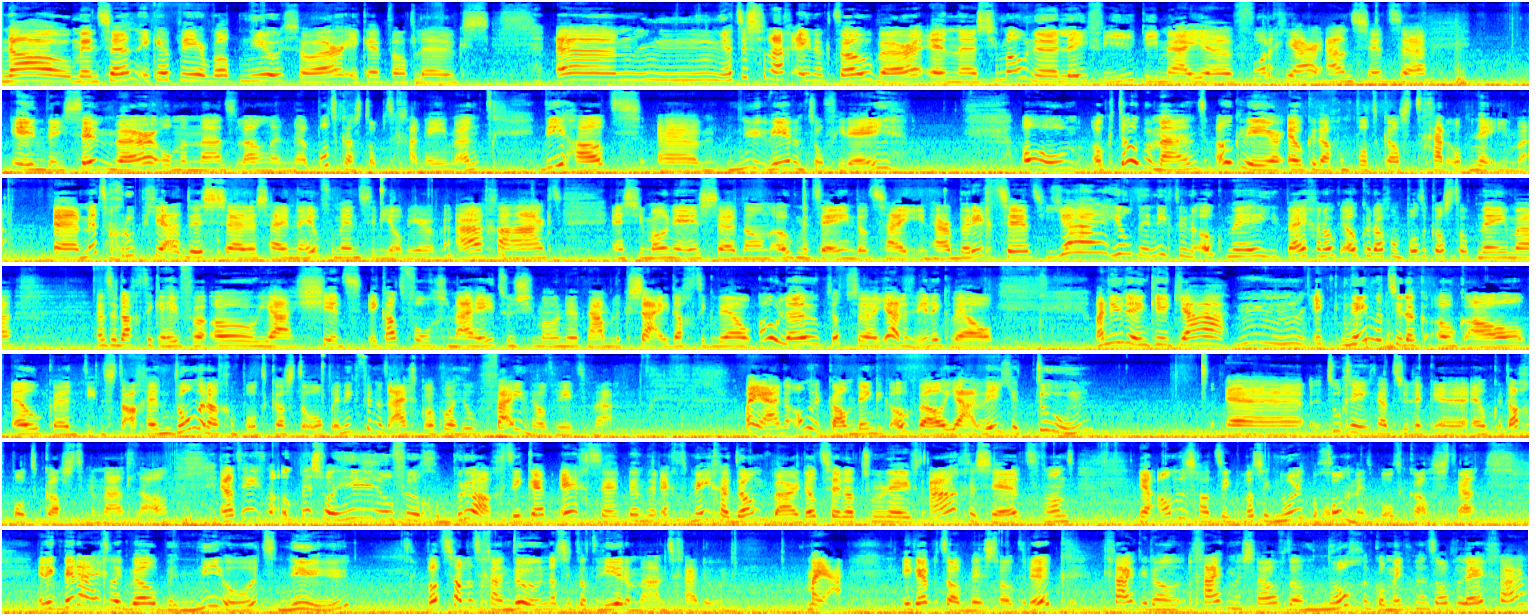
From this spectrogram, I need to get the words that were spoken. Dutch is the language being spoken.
Nou, mensen, ik heb weer wat nieuws hoor. Ik heb wat leuks. Um, het is vandaag 1 oktober en uh, Simone Levy, die mij uh, vorig jaar aanzette in december om een maand lang een uh, podcast op te gaan nemen, die had um, nu weer een tof idee om oktobermaand ook weer elke dag een podcast te gaan opnemen. met een groepje, dus er zijn heel veel mensen die alweer hebben aangehaakt. En Simone is uh, dan ook meteen dat zij in haar bericht zet: Ja, Hilde en ik doen ook mee. Wij gaan ook elke dag een podcast opnemen. En toen dacht ik even: Oh ja, shit. Ik had volgens mij, toen Simone het namelijk zei, dacht ik wel: Oh leuk, dat, uh, ja, dat wil ik wel. Maar nu denk ik: Ja, hmm, ik neem natuurlijk ook al elke dinsdag en donderdag een podcast op. En ik vind het eigenlijk ook wel heel fijn, dat ritme. Maar ja, aan de andere kant denk ik ook wel: Ja, weet je, toen uh, toen ging ik natuurlijk uh, elke dag podcasten een maand lang. En dat heeft me ook best wel heel veel gebracht. Ik, heb echt, ik ben er echt mega dankbaar dat zij dat toen heeft aangezet. Want ja, anders had ik, was ik nooit begonnen met podcasten. En ik ben eigenlijk wel benieuwd nu. Wat zal het gaan doen als ik dat weer een maand ga doen? Maar ja, ik heb het al best wel druk. Ga ik, er dan, ga ik mezelf dan nog een commitment opleggen?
